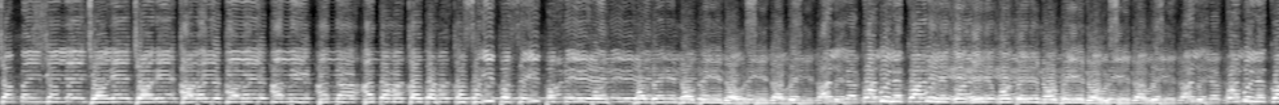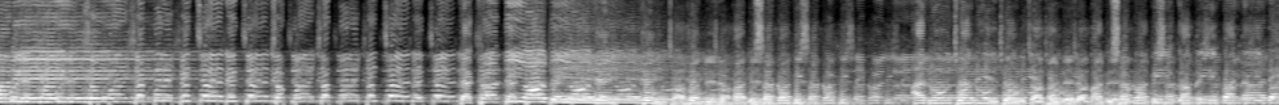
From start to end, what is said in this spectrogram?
সবাই মিলে জরে জরে আওয়াজ দিয়ে আদি পিতা আদম যখন খুশি বসে পড়ে মোদের নবীর সিলাতে আল্লাহ কবুল করে মোদের নবীর সিলাতে আল্লাহ কবুল করে। দেখা দিও রে তুম জাহানের বাদশা নবী আরও জোরে জো জাহানের বাদশা নবী কামলি বানা রে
